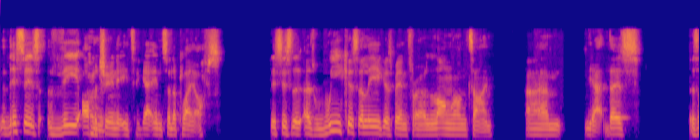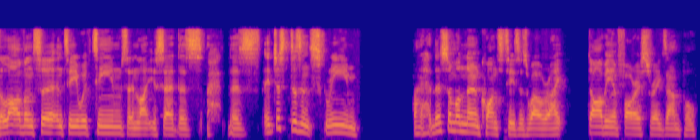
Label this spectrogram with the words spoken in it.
this is the opportunity to get into the playoffs. This is the, as weak as the league has been for a long, long time. Um, yeah, there's there's a lot of uncertainty with teams, and like you said, there's there's it just doesn't scream. There's some unknown quantities as well, right? Derby and Forest, for example,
